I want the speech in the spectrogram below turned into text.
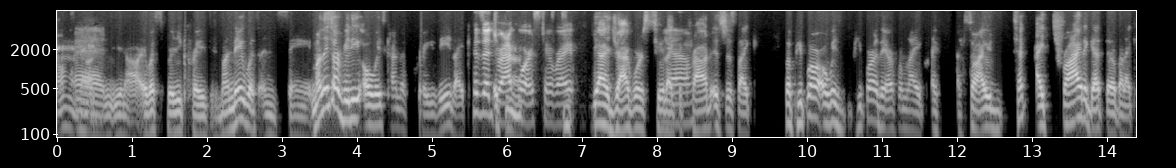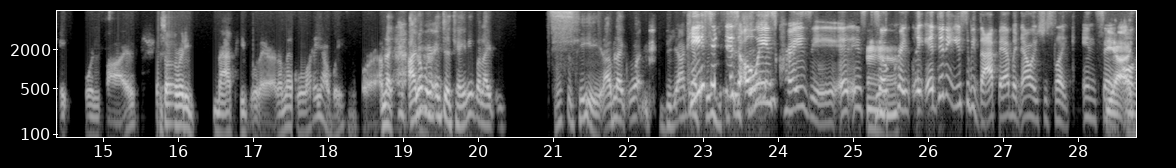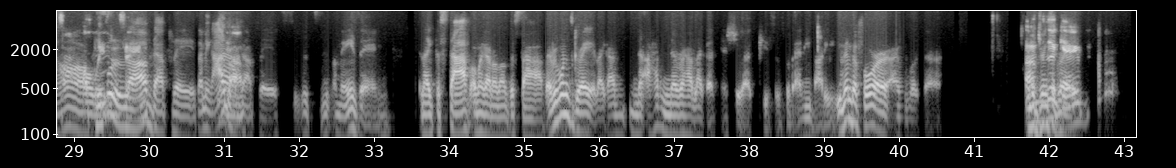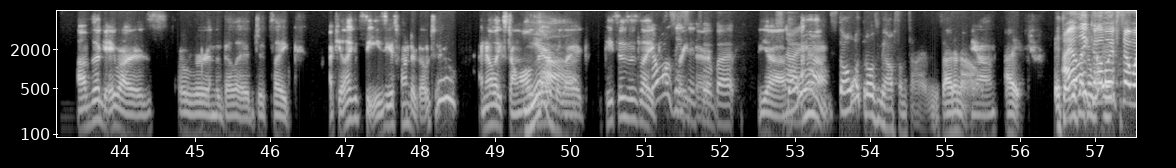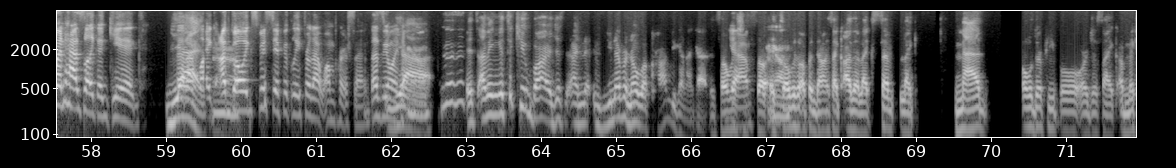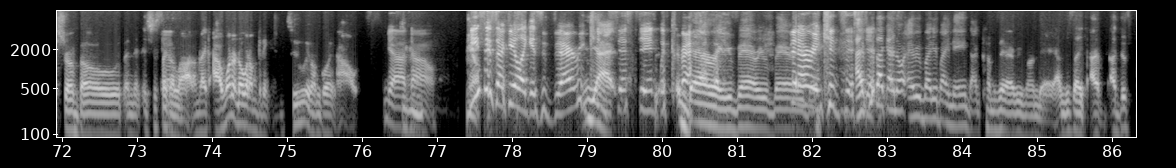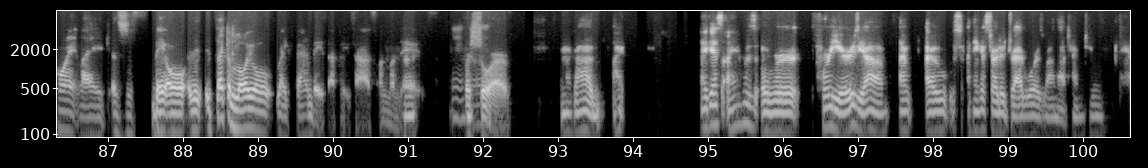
Oh my with us. god. And you know, it was pretty crazy. Monday was insane. Mondays are really always kind of crazy. Like Because of drag wars too, right? yeah, drag wars too. Like Yeah. the crowd is just like, but people are always people are there from like I so I would check. I try to get there by like eight forty five. It's already mad people there, and I'm like, what are y'all waiting for? I'm like, I know we're Mhm. entertaining, but like, What's the tea? I'm like, what? Do y'all get Pieces free is shit? always crazy. It is so Mhm. crazy. Like it didn't used to be that bad, but now it's just like insane. Yeah, I know. People insane. love that place. I mean, I Yeah. love that place. It's amazing. Like the staff. Oh my god, I love the staff. Everyone's great. Like I've n- I have never had like an issue at pieces with anybody, even before I worked there. Of drinks the gay of the gay bars over in the village, it's like I feel like it's the easiest one to go to. I know like Stonewall's there, but like Pieces is like Stonewall's right easy there. too, but Yeah, Nice. I don't know. Stonewall, Stonewall throws me off sometimes. I don't know. Yeah. I. It's I only like a- go if someone has like a gig. Yeah. I'm like I'm Mhm. going specifically for that one person. That's the only yeah. time. It's. I mean, it's a cute bar. It just. And you never know what crowd you're gonna get. It's always. Yeah. so, it's Yeah. always up and down. It's like either like sev- like mad older people or just like a mixture of both, and then it's just like Yeah. a lot. I'm like, I want to know what I'm getting into if I'm going out. Yeah, Mhm. no. Yeah. Pieces I feel like is very Yeah. consistent with crowds. Very, very, very, very consistent. I feel like I know everybody by name that comes there every Monday. I'm just like, I, at this point, like it's just they all. it- It's like a loyal like fan base that plays has on Mondays for Mhm. sure. Oh my god. I I guess I was over four years, yeah. I I was, I think I started Drag Wars around that time too.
